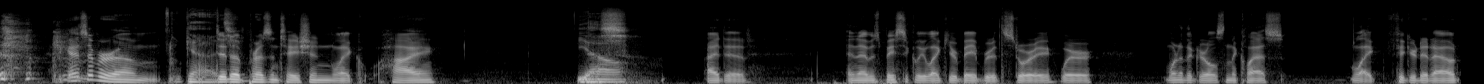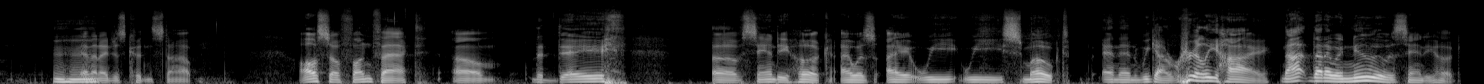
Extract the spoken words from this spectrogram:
You guys ever um God, did a presentation like high? yes, I did. And that was basically like your Babe Ruth story where one of the girls in the class like figured it out Mhm. and then I just couldn't stop. Also, fun fact, um the day of Sandy Hook, I was I we we smoked and then we got really high. Not that I knew it was Sandy Hook,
